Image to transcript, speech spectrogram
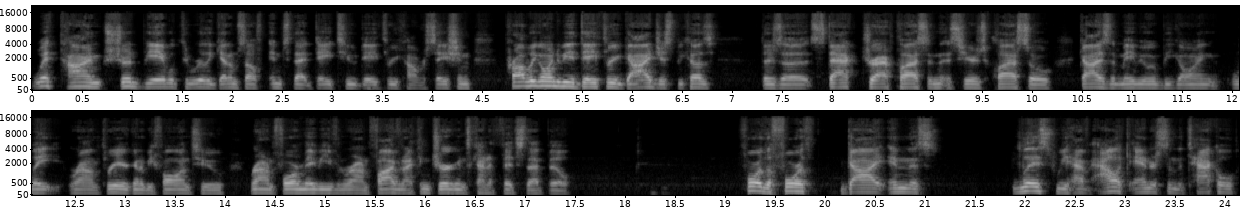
with time should be able to really get himself into that day two, day three conversation. Probably going to be a day three guy just because there's a stacked draft class in this year's class. So guys that maybe would be going late round three are going to be falling to round four, maybe even round five. And I think Jurgens kind of fits that bill. For the fourth guy in this list, we have Alec Anderson, the tackle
